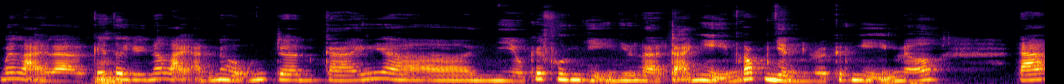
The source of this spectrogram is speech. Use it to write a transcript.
Với lại là cái Ừ. tư duy nó lại ảnh hưởng trên cái ờ, nhiều cái phương diện như là trải nghiệm góc nhìn rồi kinh nghiệm nữa. Đó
